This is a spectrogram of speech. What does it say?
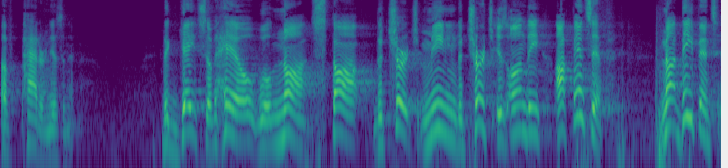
of pattern, isn't it? the gates of hell will not stop the church, meaning the church is on the offensive, not defensive.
